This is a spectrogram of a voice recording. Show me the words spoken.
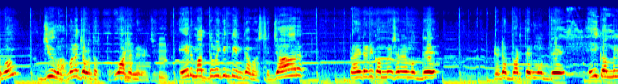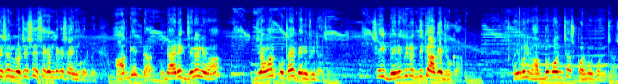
এবং জিহ্বা মানে জলতত্ত্ব ওয়াটার এনার্জি এর মাধ্যমে কিন্তু ইনকাম আসছে। যার প্ল্যানেটারি কম্বিনেশনের মধ্যে ডেট অফ বার্থের মধ্যে এই কম্বিনেশন রয়েছে সে সেখান থেকে সাইন করবে। আগে ডাইরেক্ট জেনে নেওয়া যে আমার কোথায় বেনিফিট আছে। সেই বেনিফিটের দিকে আগে ঝোঁকা। আমি বলি ভাগ্য পঞ্চাশ কর্ম পঞ্চাশ।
